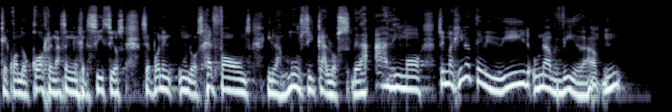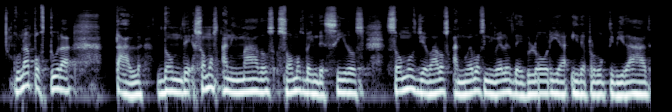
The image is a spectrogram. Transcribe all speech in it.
que cuando corren, hacen ejercicios, se ponen unos headphones y la música los le da ánimo. imagínate vivir una vida, una postura tal donde somos animados, somos bendecidos, somos llevados a nuevos niveles de gloria y de productividad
